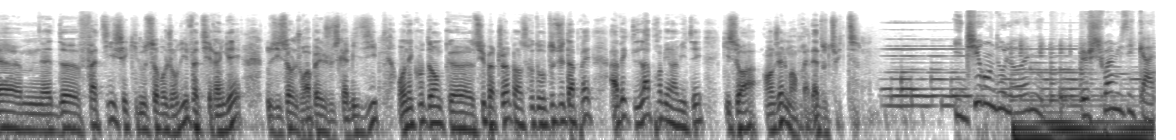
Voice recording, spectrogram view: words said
euh, de Fatih chez qui nous sommes aujourd'hui, Fatih Ringuet. Nous y sommes, je vous rappelle, jusqu'à midi. On écoute donc euh, Super Trump et on se retrouve tout de suite après avec la première invitée qui sera Angèle Manfred. À tout de suite. I Girondologne, le choix musical.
